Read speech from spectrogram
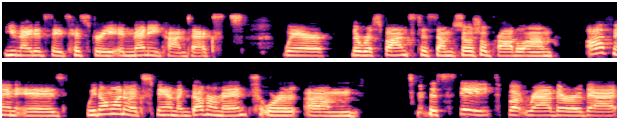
United States history in many contexts where the response to some social problem often is we don't want to expand the government or um, the state, but rather that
